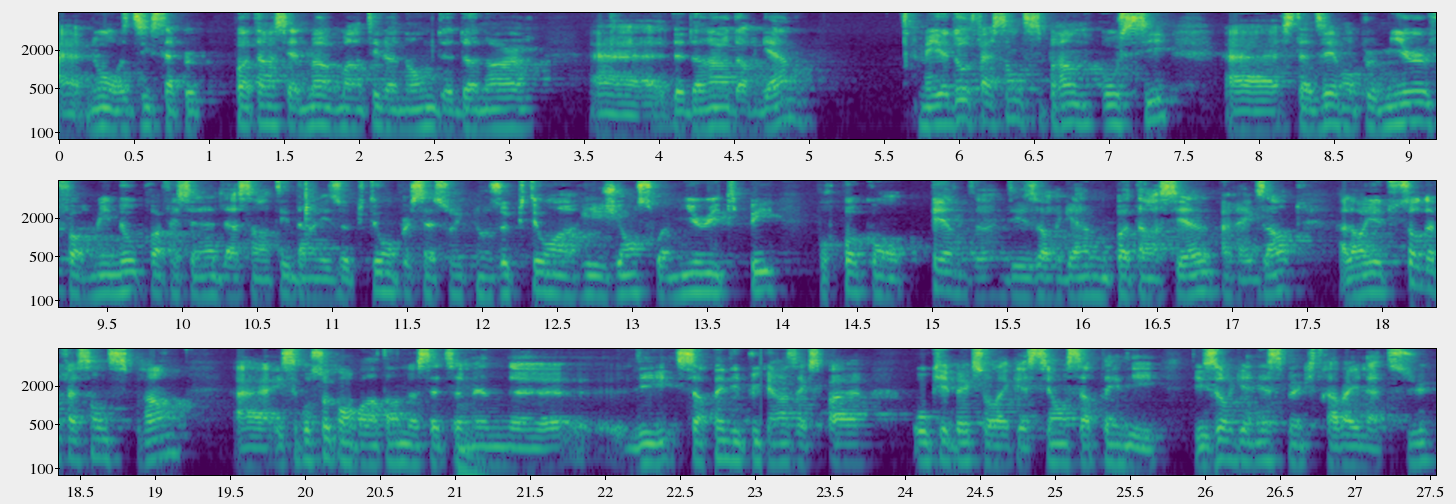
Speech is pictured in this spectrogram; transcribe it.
Euh, nous, on se dit que ça peut potentiellement augmenter le nombre de donneurs euh, de donneurs d'organes. Mais il y a d'autres façons de s'y prendre aussi, euh, c'est-à-dire on peut mieux former nos professionnels de la santé dans les hôpitaux, on peut s'assurer que nos hôpitaux en région soient mieux équipés pour pas qu'on perde des organes potentiels, par exemple. Alors il y a toutes sortes de façons de s'y prendre. Euh, et c'est pour ça qu'on va entendre cette semaine euh, les, certains des plus grands experts au Québec sur la question, certains des, des organismes qui travaillent là-dessus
